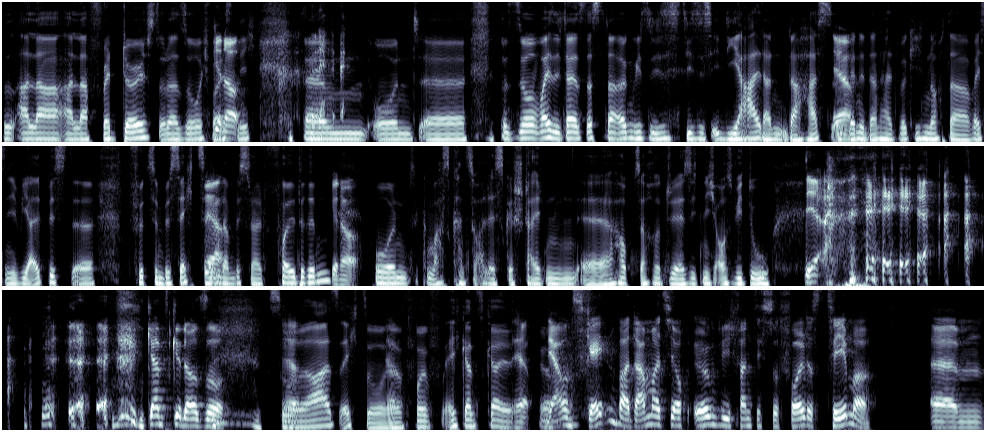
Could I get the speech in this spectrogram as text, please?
à la, à la Fred Durst oder so, ich weiß Genau. nicht. Ähm, und, äh, und so, weiß ich, dass, dass du da irgendwie so dieses, dieses Ideal dann da hast. Und wenn du dann halt wirklich noch da, weiß nicht, wie alt bist, äh, 14 bis 16, Ja. dann bist du halt voll drin Genau. und machst, kannst du alles gestalten. Äh, Hauptsache, der sieht nicht aus wie du. Ja. Ganz genau so. So, Ja. ja, ist echt so. Ja. Ja. voll, echt ganz geil. Ja. ja, und Skaten war damals ja auch irgendwie, fand ich so voll das Thema. Ähm,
